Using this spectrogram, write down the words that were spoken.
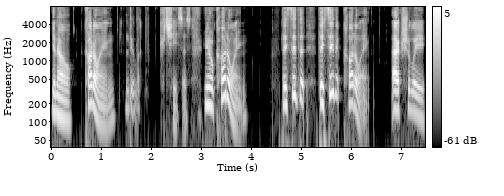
you know, cuddling. Jesus, you know, cuddling. They say that they say that cuddling actually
